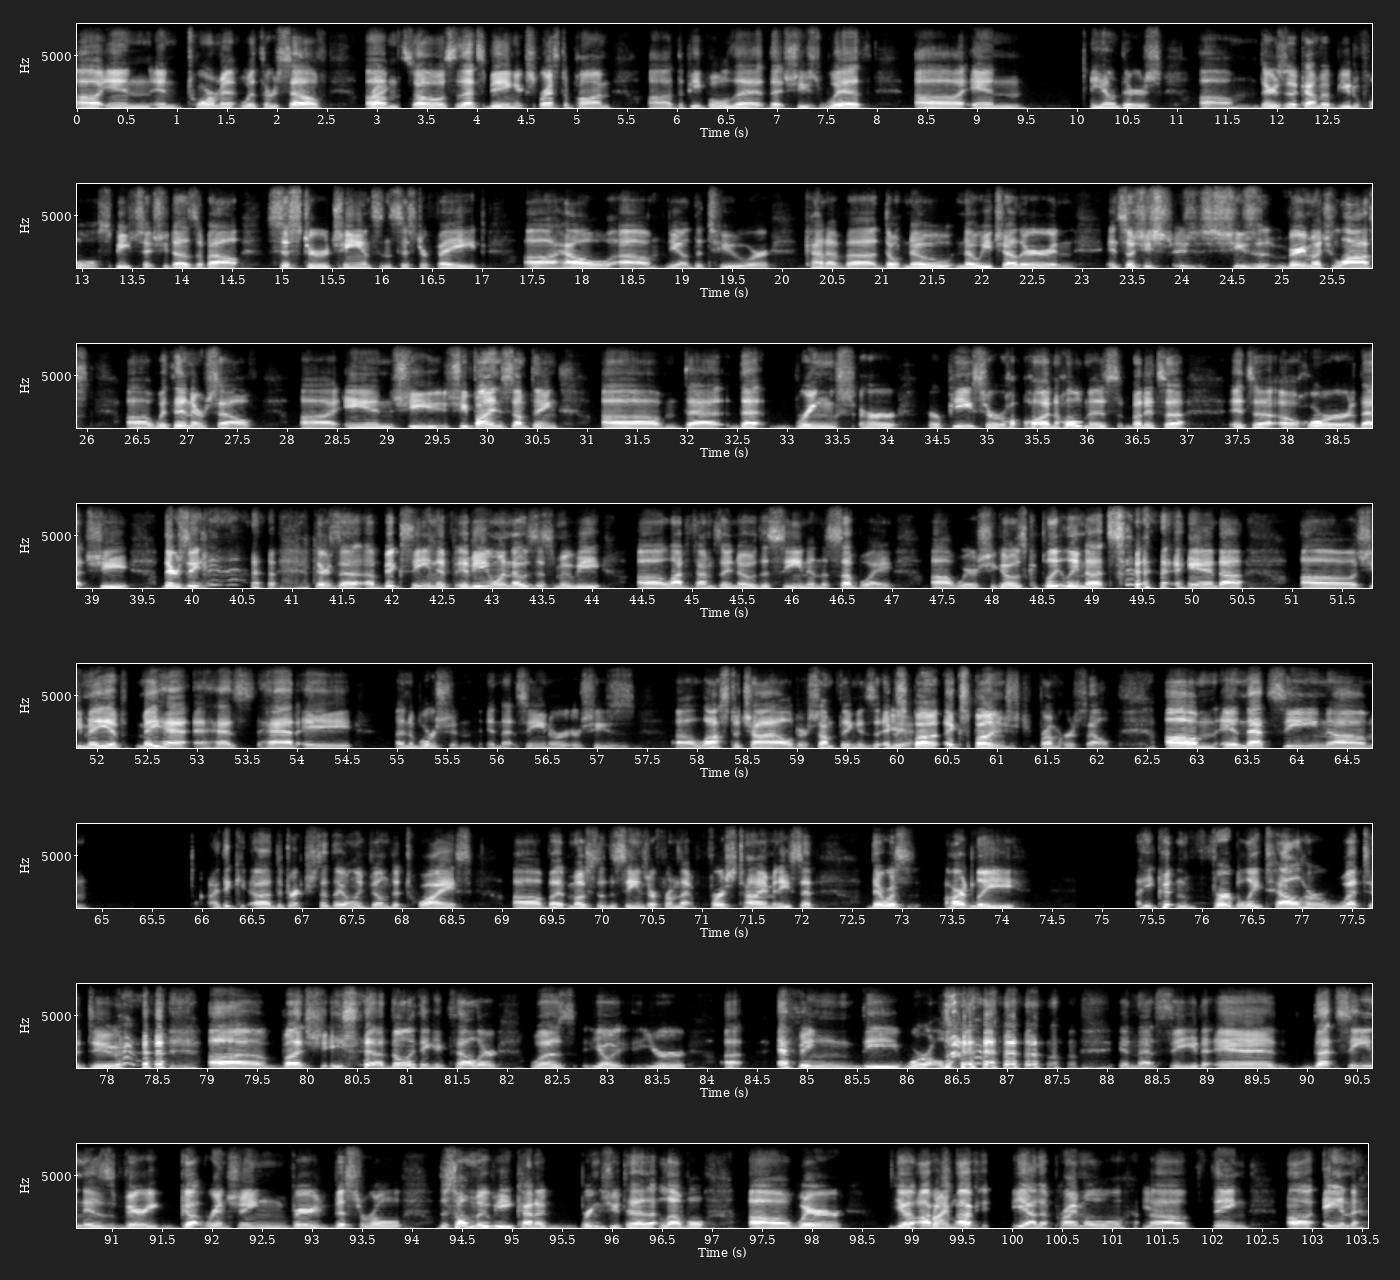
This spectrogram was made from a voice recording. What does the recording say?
uh, in in torment with herself. Um, right. so so that's being expressed upon uh, the people that that she's with. Uh, and you know there's um, there's a kind of a beautiful speech that she does about sister chance and sister fate uh, how um, you know the two are kind of uh, don't know know each other and and so she's she's very much lost uh, within herself uh, and she she finds something um, that that brings her her peace or wholeness but it's a it's a, a horror that she there's a there's a, a big scene. If, if anyone knows this movie, uh, a lot of times they know the scene in the subway uh, where she goes completely nuts, and uh, uh, she may have may ha- has had a an abortion in that scene, or, or she's uh, lost a child or something is expu- yeah. expunged from herself. Um, and that scene, um, I think uh, the director said they only filmed it twice uh, but most of the scenes are from that first time. And he said there was hardly he couldn't verbally tell her what to do uh, but she he said the only thing he could tell her was you know you're uh, effing the world in that scene and that scene is very gut wrenching very visceral this whole movie kind of brings you to that level uh, where you know, obviously, obviously, yeah, that primal yeah. uh thing. Uh and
